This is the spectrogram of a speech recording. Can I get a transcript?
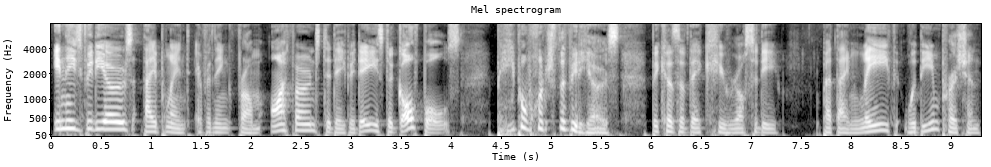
In these videos, they blend everything from iPhones to DVDs to golf balls. People watch the videos because of their curiosity, but they leave with the impression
